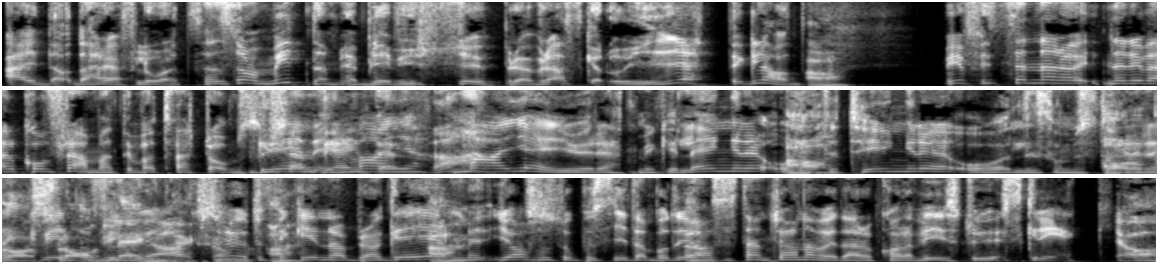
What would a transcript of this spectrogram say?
aj då, det här har jag förlorat. Sen sa de mitt namn, jag blev ju superöverraskad och jätteglad. Ja. Men sen när, när det väl kom fram att det var tvärtom så Grejen kände jag Maja, inte, va? Maja är ju rätt mycket längre och Ja. lite tyngre och liksom Har större bra räckvidd. och fick, slaglängd, ja, liksom? absolut, och fick Ja. in några bra grejer. Ja. Men jag som stod på sidan, både jag och assistent Johanna var ju där och kollade, vi stod och skrek. Ja,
